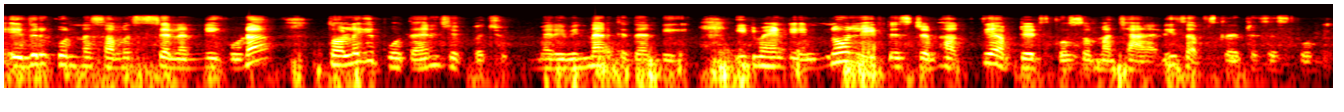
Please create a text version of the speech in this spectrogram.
ఎదుర్కొన్న సమస్యలన్నీ కూడా తొలగిపోతాయని చెప్పొచ్చు. మరి విన్నారు కదండి. ఇటువంటి ఎన్నో లేటెస్ట్ భక్తి అప్డేట్స్ కోసం మా ఛానల్ని సబ్స్క్రైబ్ చేసేసుకోండి.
